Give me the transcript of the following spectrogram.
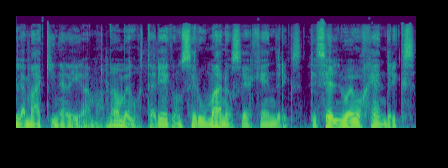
la máquina, digamos, ¿no? Me gustaría que un ser humano sea Hendrix, que sea el nuevo Hendrix.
